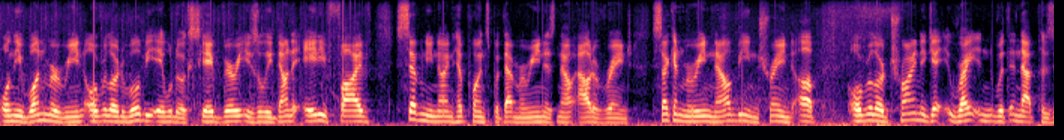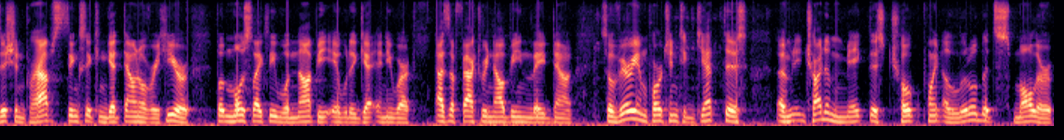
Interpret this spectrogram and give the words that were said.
Only one marine. Overlord will be able to escape very easily down to 85 79 hit points but that marine is now out of range. Second marine now being trained up. Overlord trying to get right in within that position. Perhaps thinks it can get down over here but most likely will not be able to get anywhere as a factory now being laid down. So very important to get this um, try to make this choke point a little bit smaller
